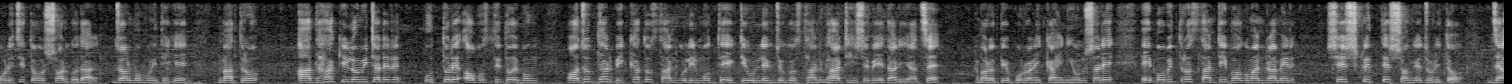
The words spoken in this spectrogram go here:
পরিচিত স্বর্গদ্বার, জন্মভূমি থেকে মাত্র আধা কিলোমিটারের উত্তরে অবস্থিত এবং অযোধ্যার বিখ্যাত স্থানগুলির মধ্যে একটি উল্লেখযোগ্য স্থানঘাট হিসেবে দাঁড়িয়ে আছে। ভারতীয় পৌরাণিক কাহিনী অনুসারে, এই পবিত্র স্থানটি ভগবান রামের শেষকৃত্যের সঙ্গে জড়িত, যা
